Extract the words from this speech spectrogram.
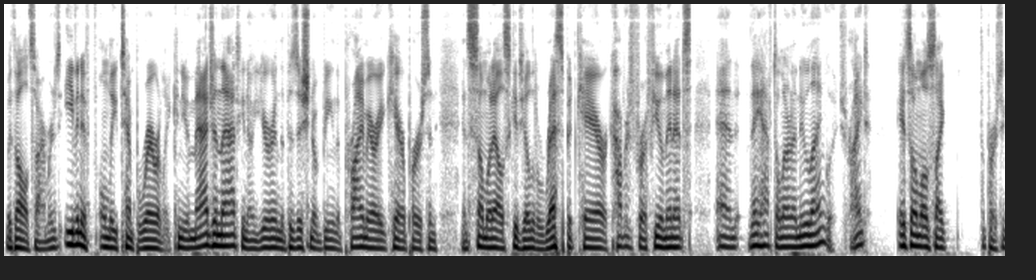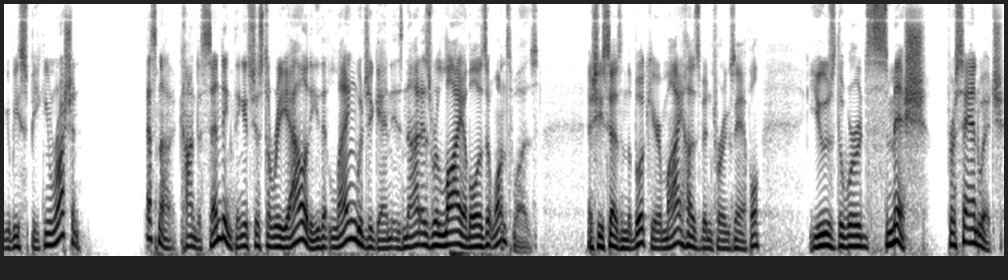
with Alzheimer's, even if only temporarily. Can you imagine that? You know, you're in the position of being the primary care person and someone else gives you a little respite care or covers for a few minutes and they have to learn a new language, right? It's almost like the person could be speaking Russian. That's not a condescending thing. It's just a reality that language, again, is not as reliable as it once was. As she says in the book here, my husband, for example, used the word smish for sandwich.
